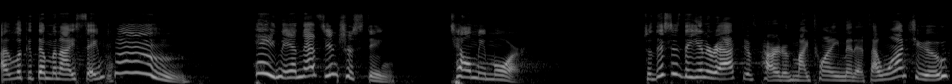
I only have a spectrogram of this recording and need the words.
I look at them and I say, Hmm, hey man, that's interesting. Tell me more. So, this is the interactive part of my 20 minutes. I want you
